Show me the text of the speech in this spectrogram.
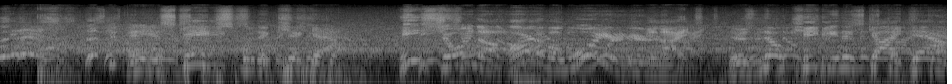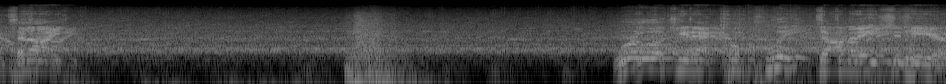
Look at this. this and he escapes with a kick out. He's showing the heart of a warrior here tonight. There's no keeping this guy down tonight. We're looking at complete domination here.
